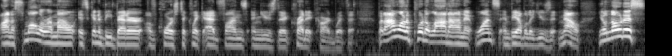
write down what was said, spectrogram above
on a smaller amount, it's going to be better, of course, to click add funds and use the credit card with it. But I want to put a lot on at once and be able to use it. Now, you'll notice,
